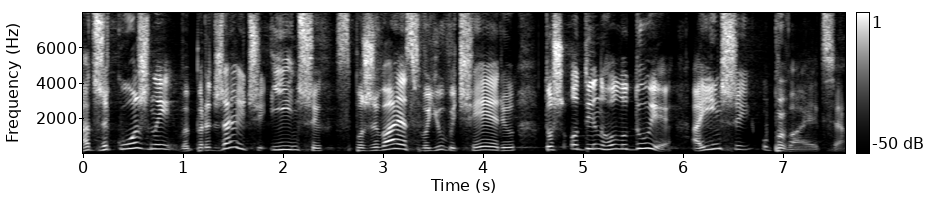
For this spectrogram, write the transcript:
Адже кожний, випереджаючи інших, споживає свою вечерю, тож один голодує, а інший упивається.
